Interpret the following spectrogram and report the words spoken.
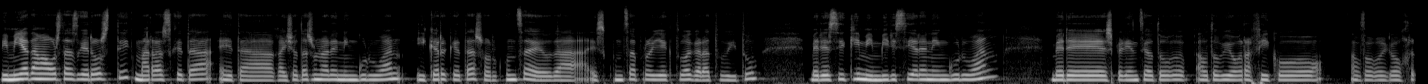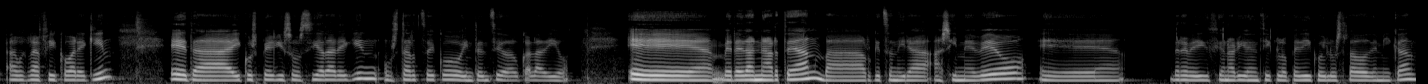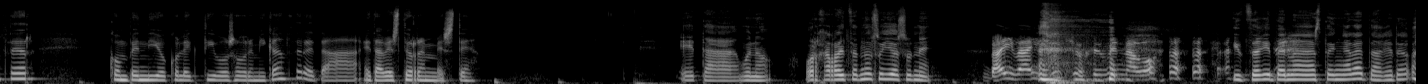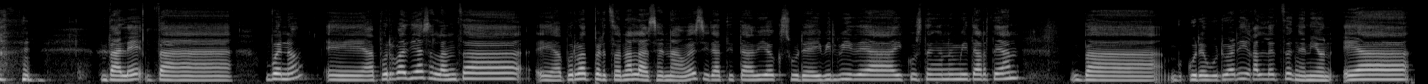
2008 geroztik, marrazketa eta gaixotasunaren inguruan ikerketa sorkuntza edo da hezkuntza proiektuak garatu ditu, bereziki minbiriziaren inguruan, bere esperientzia auto, autobiografiko autobiografikoarekin eta ikuspegi sozialarekin ustartzeko intentzio daukala dio. E, bere lan artean, ba, aurkitzen dira Asime Beo, e, breve diccionario enciclopédico ilustrado de mi cáncer, kompendio kolektibo sobre mi cáncer eta eta beste horren beste. Eta, bueno, Hor jarraitzen duzu josune? Bai, bai, hemen nago. Hitz egiten hasten gara eta gero. Bale, ba, bueno, e, apur bat ja, salantza, e, apur bat pertsonala zen hau, ez? Iratita biok zure ibilbidea ikusten genuen bitartean, ba, gure buruari galdetzen genion, ea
